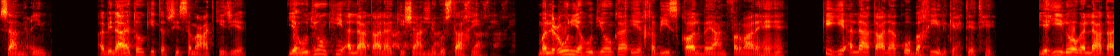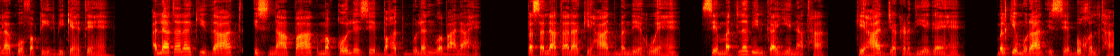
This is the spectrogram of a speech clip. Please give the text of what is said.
سامعین، اب ان آیتوں کی تفسیر سماعت کیجیے یہودیوں کی اللہ تعالیٰ کی شان میں گستاخی۔ ملعون یہودیوں کا ایک خبیص قول بیان فرما رہے ہیں کہ یہ اللہ تعالیٰ کو بخیل کہتے تھے۔ یہی لوگ اللہ تعالیٰ کو فقیر بھی کہتے ہیں۔ اللہ تعالیٰ کی ذات اس ناپاک مقولے سے بہت بلند و بالا ہے۔ بس اللہ تعالیٰ کے ہاتھ بندے ہوئے ہیں، سے مطلب ان کا یہ نہ تھا کہ ہاتھ جکڑ دیے گئے ہیں، بلکہ مراد اس سے بخل تھا۔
